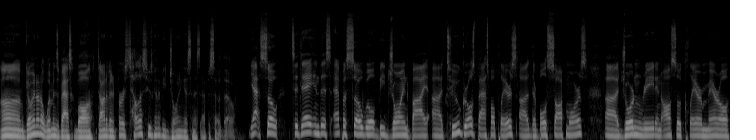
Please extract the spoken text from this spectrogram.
Um, going on a women's basketball, Donovan. First, tell us who's going to be joining us in this episode, though. Yeah, so today in this episode, we'll be joined by uh, two girls basketball players. Uh, they're both sophomores, uh, Jordan Reid and also Klair Merrell.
